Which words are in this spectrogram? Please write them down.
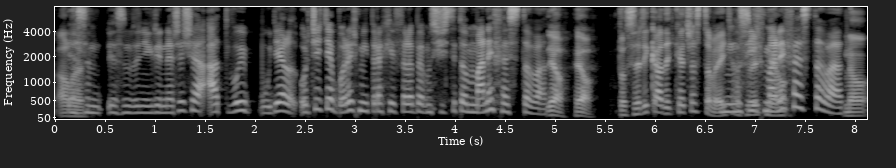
Ale... Já, jsem, já jsem to nikdy neřešila. A tvůj úděl, určitě budeš mít prachy, Filipe, musíš si to manifestovat. Jo, jo. To se říká teďka často, veď? Asi Musíš měl. manifestovat. No,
